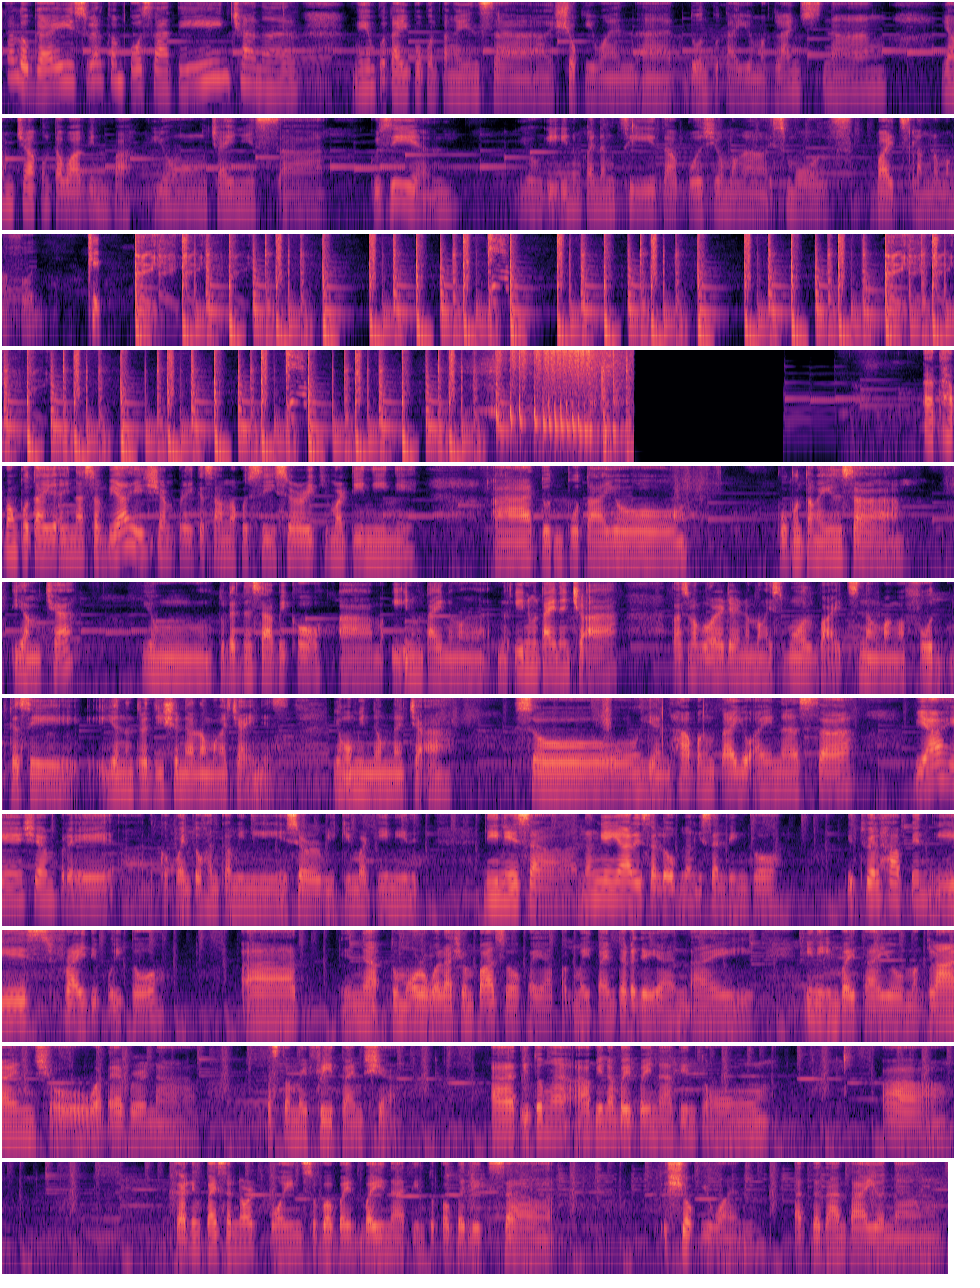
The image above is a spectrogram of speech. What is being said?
Hello guys! Welcome po sa ating channel. Ngayon po tayo pupunta ngayon sa Shokiwan at doon po tayo mag-lunch ng yamcha kung tawagin ba, yung Chinese ah, cuisine. Yung iinom ka ng tea tapos yung mga small bites lang ng mga food. kick. At habang po tayo ay nasa biyahe, syempre kasama ko si Sir Ricky Martinini. At doon po tayo pupunta ngayon sa Yamcha. Yung tulad ng sabi ko, um, iinom tayo ng mga, iinom tayo ng tsaa. Tapos mag-order ng mga small bites ng mga food. Kasi yan ang traditional ng mga Chinese. Yung uminom ng tsaa. So, yan. Habang tayo ay nasa biyahe, syempre, ah, nagkakwentuhan kami ni Sir Ricky Martini nini sa nangyayari sa loob ng isang linggo. It will happen is Friday po ito. At yun nga, tomorrow wala siyang pasok. Kaya pag may time talaga yan, ay ini-invite tayo mag-lunch o whatever na basta may free time siya. At ito nga, ah, binabaybay natin tong ah galing tayo sa North Point, so babaybay natin to pabalik sa Shokyuan at dadaan tayo ng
